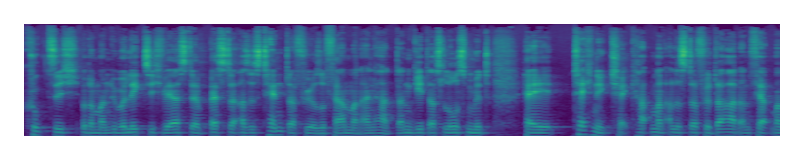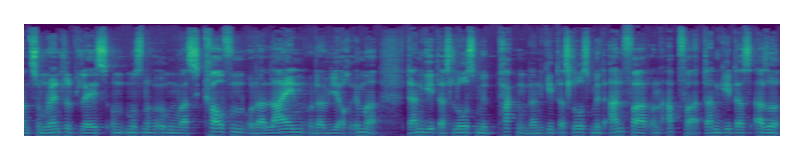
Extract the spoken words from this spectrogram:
guckt sich oder man überlegt sich, wer ist der beste Assistent dafür, sofern man einen hat. Dann geht das los mit, hey, Technik-Check. Hat man alles dafür da? Dann fährt man zum Rental Place und muss noch irgendwas kaufen oder leihen oder wie auch immer. Dann geht das los mit Packen. Dann geht das los mit Anfahrt und Abfahrt. Dann geht das, also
